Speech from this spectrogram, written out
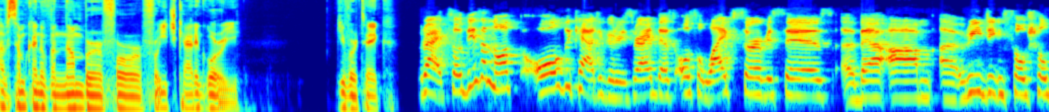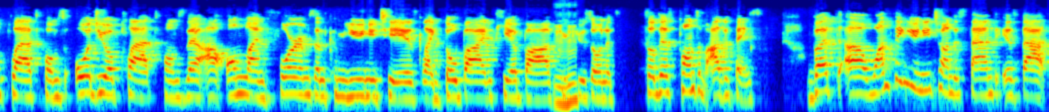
have some kind of a number for for each category, give or take. Right. So these are not all the categories, right? There's also live services. Uh, there are uh, reading social platforms, audio platforms. There are online forums and communities like Douban 贴吧, mm-hmm. Zone, so there's tons of other things. But uh, one thing you need to understand is that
